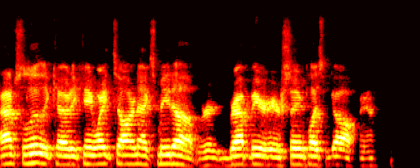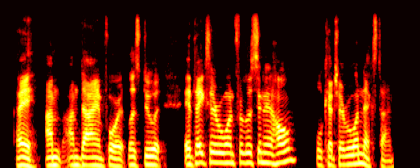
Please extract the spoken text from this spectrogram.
Absolutely, Cody. Can't wait till our next meetup. We're gonna grab beer here soon, play some golf, man. Hey, I'm I'm dying for it. Let's do it. And thanks everyone for listening at home. We'll catch everyone next time.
